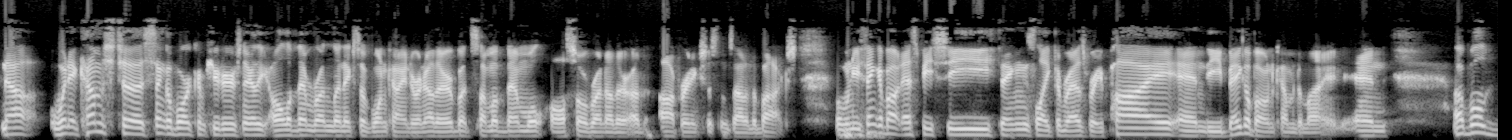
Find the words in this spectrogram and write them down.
Now, when it comes to single board computers, nearly all of them run Linux of one kind or another, but some of them will also run other, other operating systems out of the box. But when you think about SBC, things like the Raspberry Pi and the BeagleBone come to mind, and uh, will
